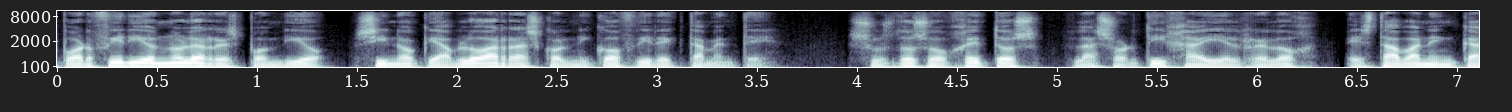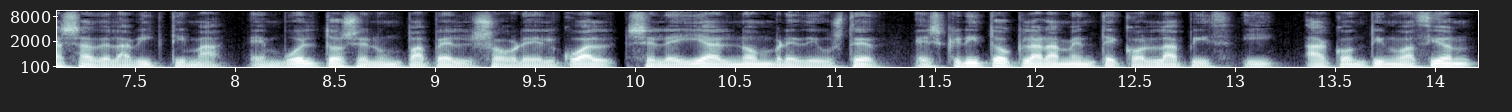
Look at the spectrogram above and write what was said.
Porfirio no le respondió, sino que habló a Raskolnikov directamente. Sus dos objetos, la sortija y el reloj, estaban en casa de la víctima, envueltos en un papel sobre el cual se leía el nombre de usted, escrito claramente con lápiz y, a continuación,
